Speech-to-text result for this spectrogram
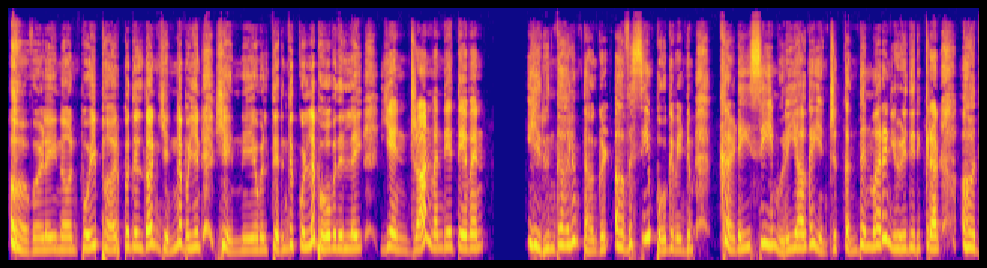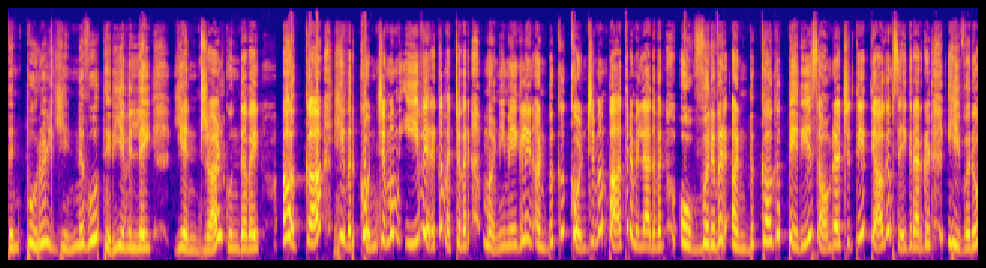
அவளை நான் போய் பார்ப்பதில்தான் என்ன பயன்? என்னை அவள் தெரிந்து கொள்ளப் போவதில்லை. என்றான் வந்தியத்தேவன். இருந்தாலும் தாங்கள் அவசியம் போக வேண்டும். கடைசி முறையாக என்று கந்தன்மாறன் எழுதியிருக்கிறான். அதன் பொருள் என்னவோ தெரியவில்லை என்றாள் குந்தவை. அக்கா இவர் கொஞ்சமும் ஈவிரக்கமற்றவர். மணிமேகலின் அன்புக்கு கொஞ்சமும் பாத்திரமில்லாதவர். ஒவ்வொருவர் அன்புக்காக பெரிய சாம்ராஜ்யத்தை தியாகம் செய்கிறார்கள். இவரோ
